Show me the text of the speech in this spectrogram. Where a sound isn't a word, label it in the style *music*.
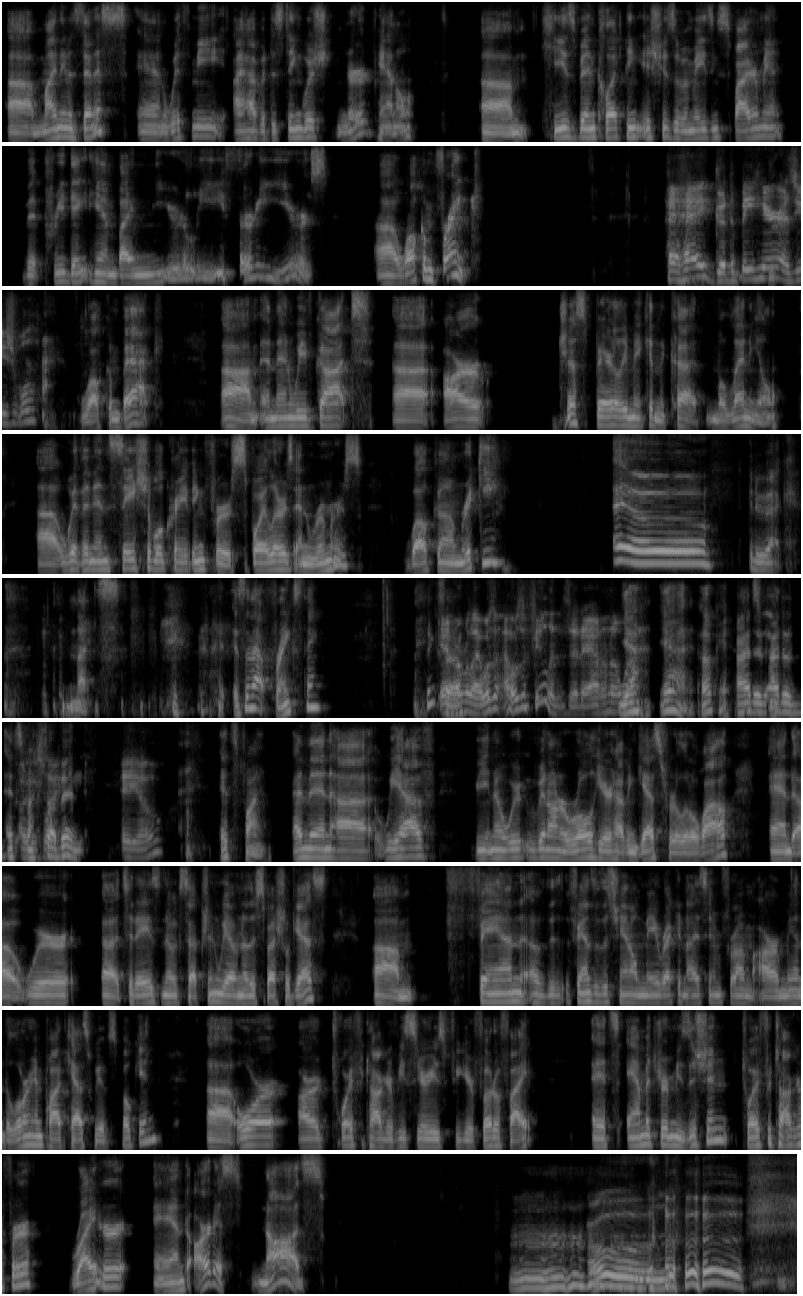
Uh, my name is Dennis, and with me, I have a distinguished nerd panel. Um, he's been collecting issues of Amazing Spider Man that predate him by nearly 30 years. Uh, welcome, Frank. Hey, hey, good to be here as usual. Welcome back. Um, and then we've got uh, our just barely making the cut millennial uh, with an insatiable craving for spoilers and rumors. Welcome, Ricky. Heyo. Good to be back. *laughs* nice. Isn't that Frank's thing? I think Yeah, so. normally I wasn't I wasn't feeling it today. I don't know why. Yeah, yeah. Okay. I That's did. I did. It's I fine. sub in. Ayo. It's fine. And then uh, we have, you know, we- we've been on a roll here having guests for a little while, and uh, we're uh, today is no exception. We have another special guest. Um, fan of the fans of this channel may recognize him from our Mandalorian podcast. We have spoken, uh, or our toy photography series, Figure Photo Fight. It's amateur musician, toy photographer, writer, and artist Nas. *laughs* Oh,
